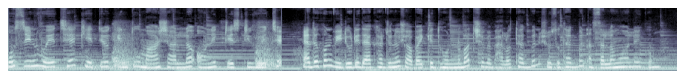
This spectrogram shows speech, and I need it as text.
মসৃণ হয়েছে, খেতেও কিন্তু মাশাল্লাহ অনেক টেস্টি হয়েছে। এতক্ষণ ভিডিওটি দেখার জন্য সবাইকে ধন্যবাদ। সবাই ভালো থাকবেন, সুস্থ থাকবেন। আসসালামু আলাইকুম।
